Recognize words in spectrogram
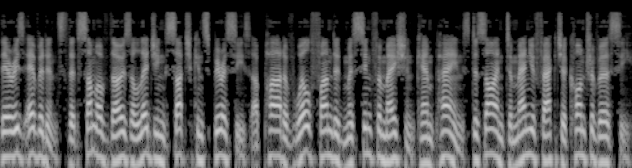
There is evidence that some of those alleging such conspiracies are part of well-funded misinformation campaigns designed to manufacture controversy,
